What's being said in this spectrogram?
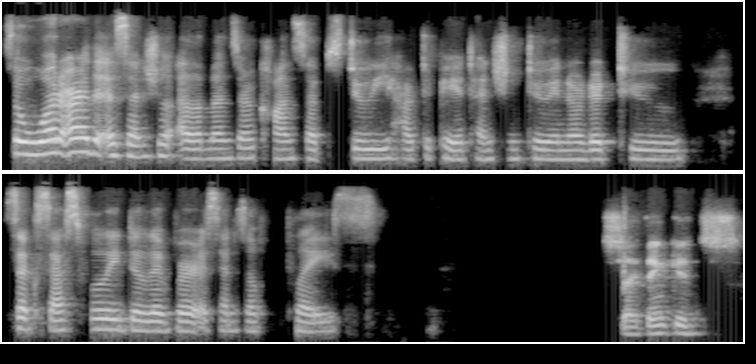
So, what are the essential elements or concepts do we have to pay attention to in order to successfully deliver a sense of place? So, I think it's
